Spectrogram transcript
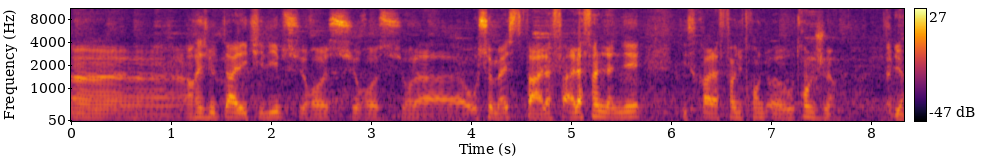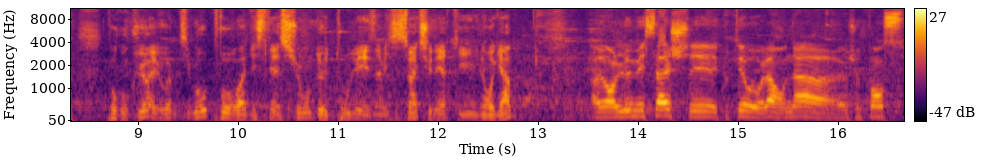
un, un résultat à l'équilibre sur, sur, sur la, au semestre, à la, fin, à la fin de l'année qui sera à la fin du 30, au 30 juin. Très bien. Pour conclure, avez-vous un petit mot pour destination de tous les investisseurs actionnaires qui nous regardent? Alors le message c'est, écoutez, voilà, on a, je pense,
